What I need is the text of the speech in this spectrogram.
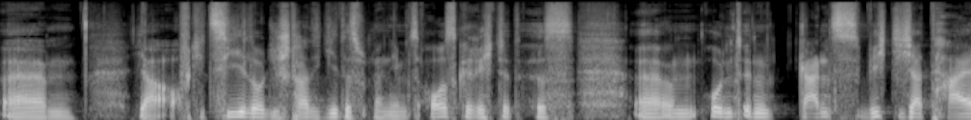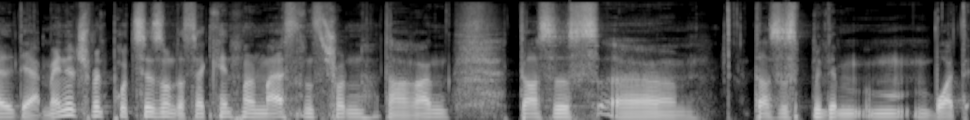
ähm, ja auf die Ziele und die Strategie des Unternehmens ausgerichtet ist. Ähm, und ein ganz wichtiger Teil der Managementprozesse und das erkennt man meistens schon daran, dass es ähm, dass es mit dem Wort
